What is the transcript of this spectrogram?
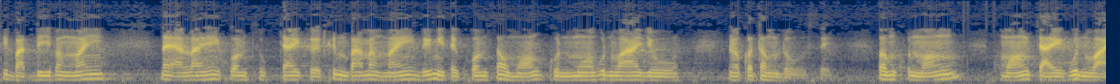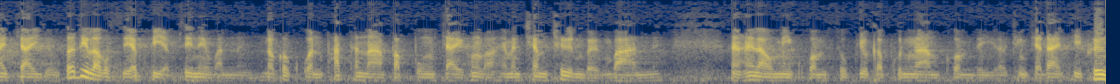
ฏิบัติดีบ้างไหม ได้อะไรให้ความสุขใจเกิดขึ้นบ้างไหม หรือมีแต่ความเศร้าหมองขุ่นมัววุ่นวายอยู่ เราก็ต้องดูสิความขุ่นหมองหมองใจวุ่นวายใจอยู่ก็ที่เราเสียเปรียบที่ในวันหนึ่งเราก็ควรพัฒนาปรับปรุงใจของเราให้มันแช่มชื่นเบิกบานให้เรามีความสุขอยู่กับคุณงามความดี เราจึงจะได้ที่พึ่ง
